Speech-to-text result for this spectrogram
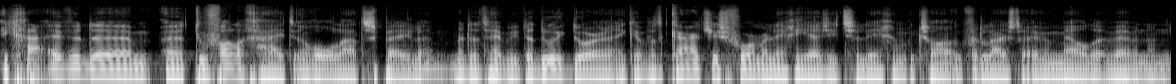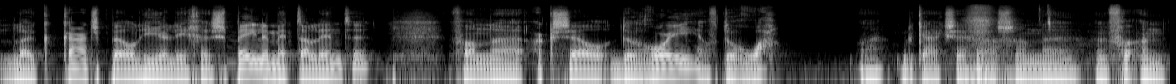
Ik ga even de eh, toevalligheid een rol laten spelen. Maar dat, heb ik, dat doe ik door. Ik heb wat kaartjes voor me liggen. Jij ziet ze liggen. Ik zal ook voor de luisteraar even melden. We hebben een leuk kaartspel hier liggen. Spelen met talenten. Van eh, Axel de Roy. Of de Roy. Eh, moet ik eigenlijk zeggen. Als een, een,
